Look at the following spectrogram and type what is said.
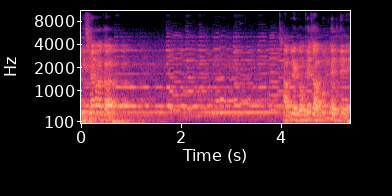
भीषणाकार आपले डोके झाकून घेतलेले.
